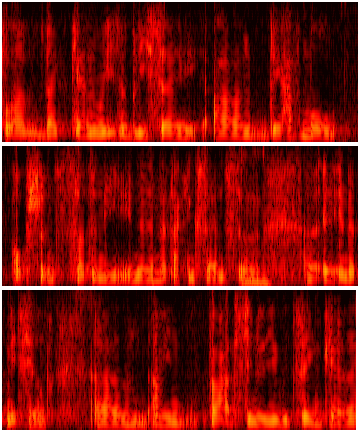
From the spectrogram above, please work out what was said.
club that can reasonably say um, they have more options, certainly in an attacking sense, uh, mm. uh, in that midfield. Um, I mean, perhaps you know you would think uh,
